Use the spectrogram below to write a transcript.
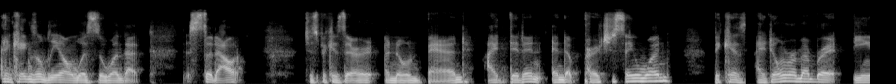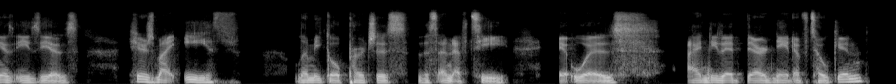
And Kings of Leon was the one that stood out just because they're a known band. I didn't end up purchasing one because I don't remember it being as easy as here's my ETH. Let me go purchase this NFT. It was, I needed their native token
